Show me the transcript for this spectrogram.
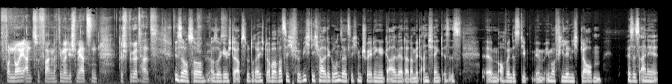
von neu anzufangen, nachdem man die Schmerzen gespürt hat. Ist auch so, also gebe ich dir absolut recht. Aber was ich für wichtig halte, grundsätzlich im Trading, egal wer da damit anfängt, es ist, ähm, auch wenn das die immer viele nicht glauben, es ist eine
